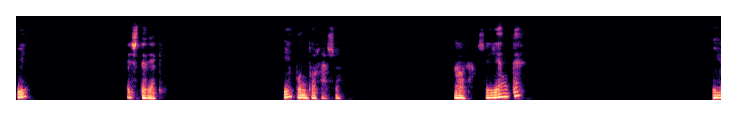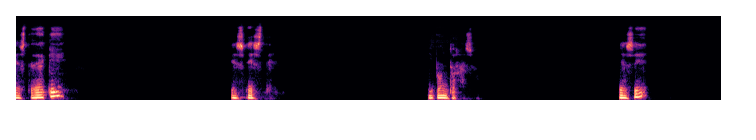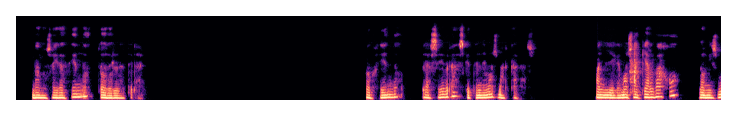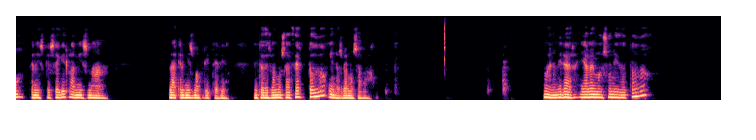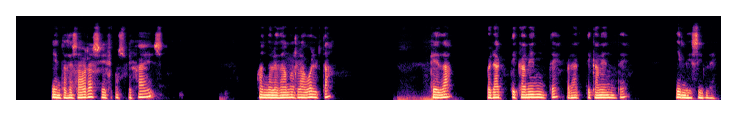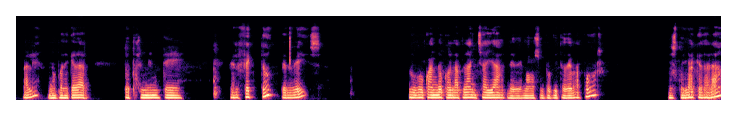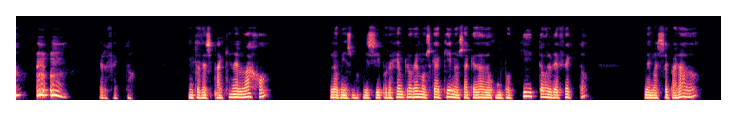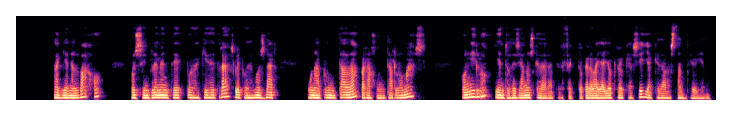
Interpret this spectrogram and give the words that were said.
y este de aquí, y punto raso. Ahora, siguiente, y este de aquí, es este. Y punto raso. Y así vamos a ir haciendo todo el lateral. Cogiendo las hebras que tenemos marcadas. Cuando lleguemos aquí al bajo, lo mismo, tenéis que seguir la misma, el mismo criterio. Entonces vamos a hacer todo y nos vemos abajo. Bueno, mirar, ya lo hemos unido todo. Y entonces ahora, si os fijáis, cuando le damos la vuelta, queda prácticamente, prácticamente invisible, ¿vale? No puede quedar totalmente perfecto, pero veis, Luego cuando con la plancha ya le demos un poquito de vapor, esto ya quedará perfecto. Entonces aquí en el bajo lo mismo. Y si por ejemplo vemos que aquí nos ha quedado un poquito el defecto de más separado, aquí en el bajo, pues simplemente por aquí detrás le podemos dar una puntada para juntarlo más con hilo y entonces ya nos quedará perfecto. Pero vaya, yo creo que así ya queda bastante bien.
